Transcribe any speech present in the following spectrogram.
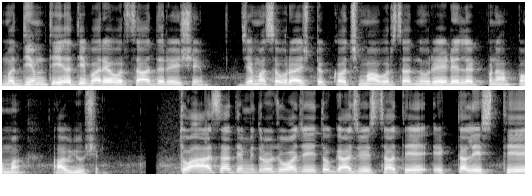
મધ્યમથી અતિભારે વરસાદ રહેશે, જેમાં સૌરાષ્ટ્ર કચ્છમાં વરસાદનું રેડ એલર્ટ પણ આપવામાં આવ્યું છે. તો આ સાથે મિત્રો જોવા જઈએ તો ગાજવીજ સાથે એકતાલીસથી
